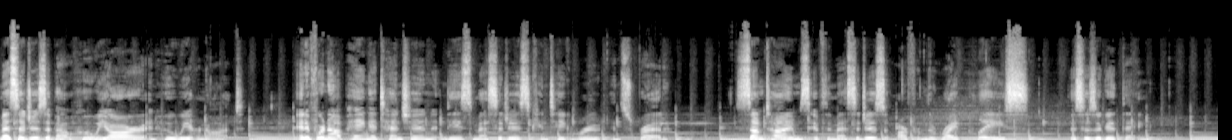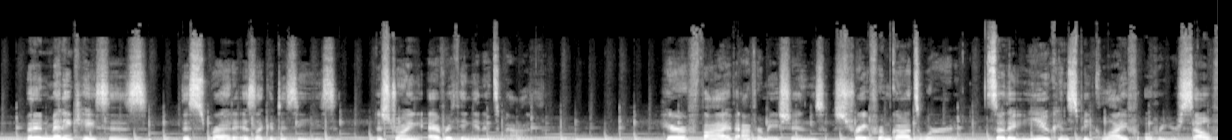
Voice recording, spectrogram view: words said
Messages about who we are and who we are not. And if we're not paying attention, these messages can take root and spread. Sometimes, if the messages are from the right place, this is a good thing. But in many cases, this spread is like a disease, destroying everything in its path. Here are five affirmations straight from God's Word so that you can speak life over yourself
